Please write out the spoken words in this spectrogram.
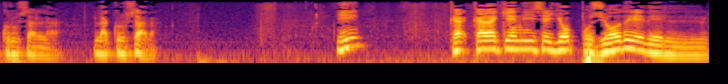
cruza la, la cruzada y cada quien dice yo pues yo de del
